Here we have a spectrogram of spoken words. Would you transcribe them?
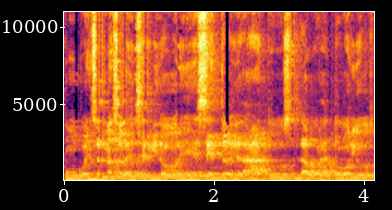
como pueden ser una sala de servidores, centro de datos, laboratorios,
